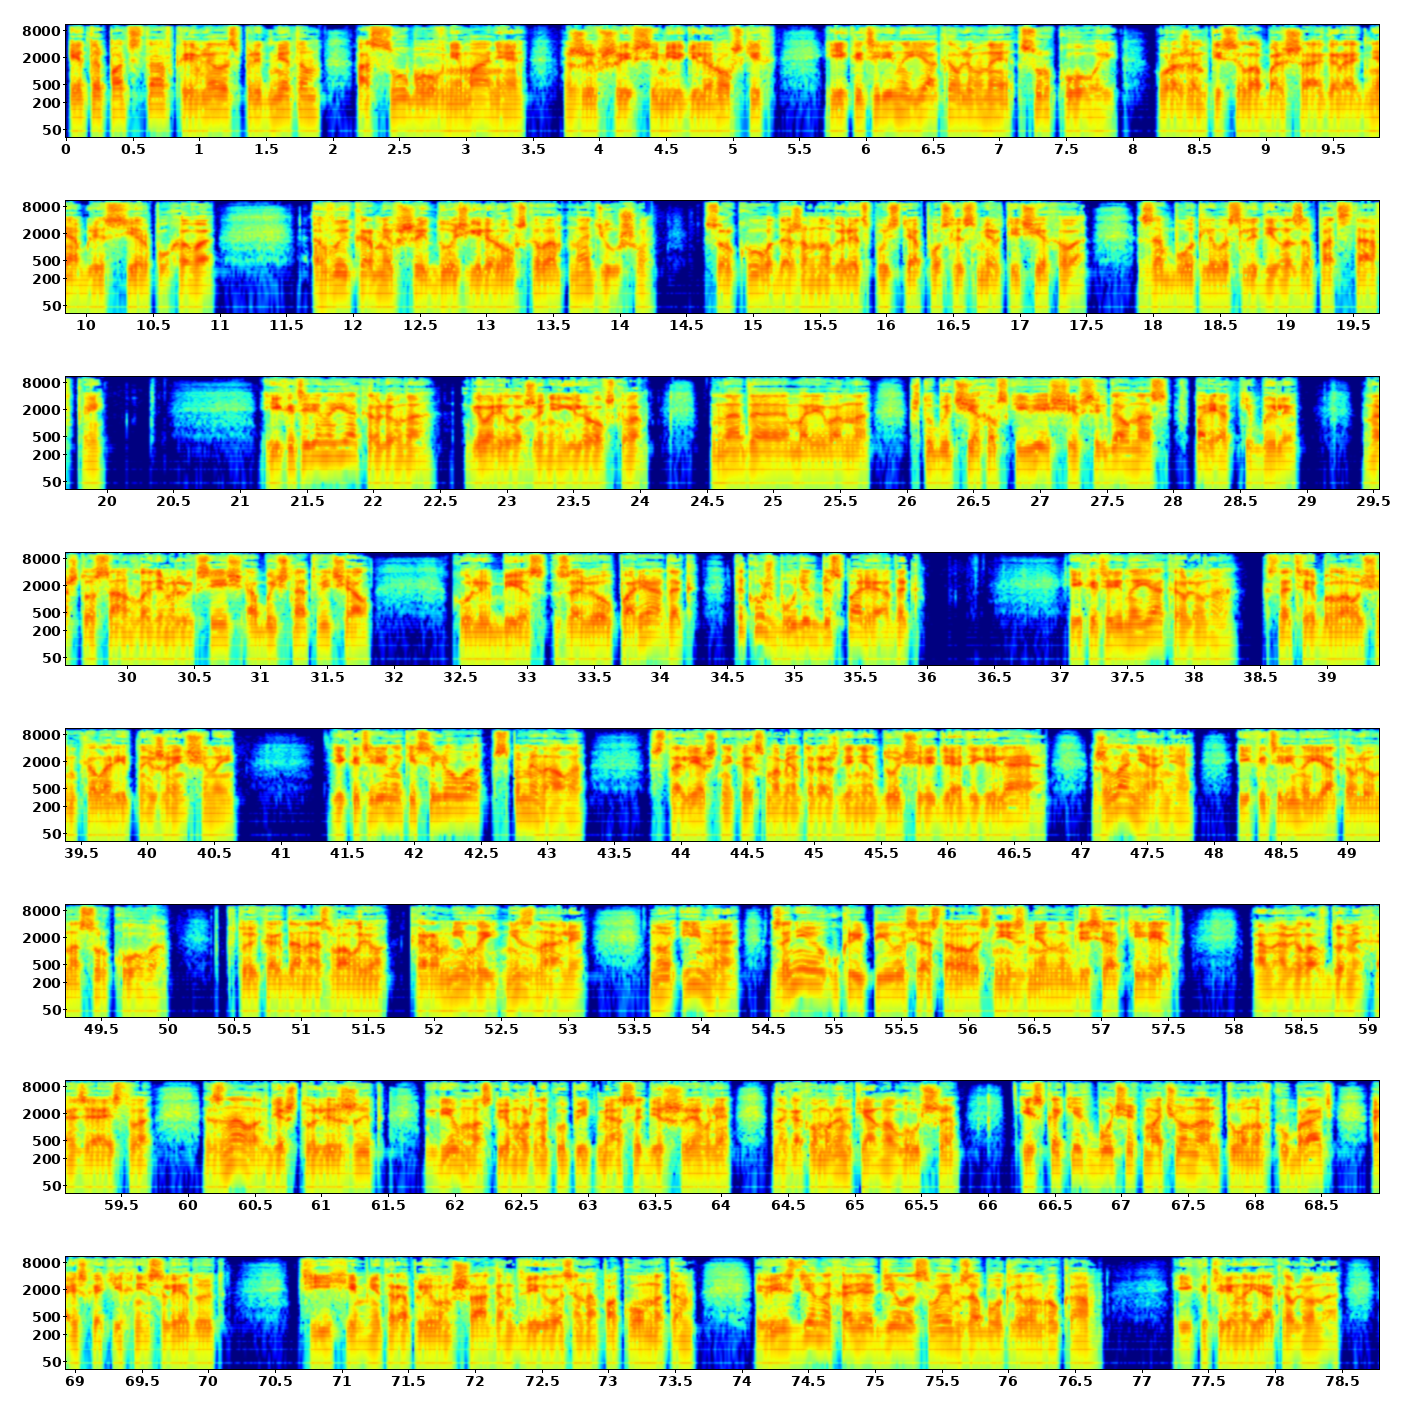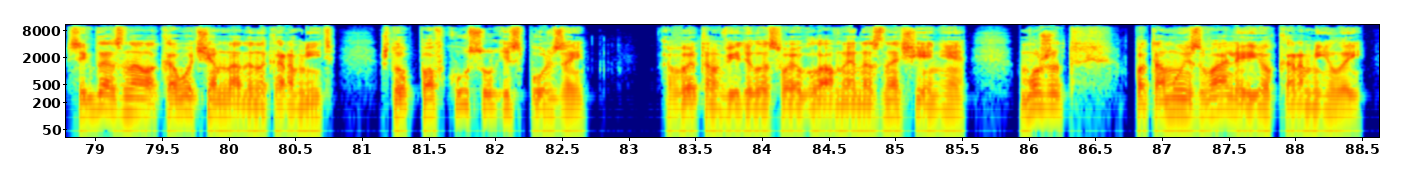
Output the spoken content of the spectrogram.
Эта подставка являлась предметом особого внимания жившей в семье Гелеровских Екатерины Яковлевны Сурковой, уроженки села Большая Городня близ Серпухова, выкормившей дочь Гелеровского Надюшу. Суркова даже много лет спустя после смерти Чехова заботливо следила за подставкой. Екатерина Яковлевна говорила жене Гелеровского, «Надо, Марья Ивановна, чтобы чеховские вещи всегда у нас в порядке были». На что сам Владимир Алексеевич обычно отвечал, Коли бес завел порядок, так уж будет беспорядок. Екатерина Яковлевна, кстати, была очень колоритной женщиной. Екатерина Киселева вспоминала, в столешниках с момента рождения дочери дяди Геляя жила няня Екатерина Яковлевна Суркова. Кто и когда назвал ее «кормилой» не знали, но имя за нею укрепилось и оставалось неизменным десятки лет. Она вела в доме хозяйство, знала, где что лежит, где в Москве можно купить мясо дешевле, на каком рынке оно лучше, из каких бочек моченую Антоновку брать, а из каких не следует. Тихим, неторопливым шагом двигалась она по комнатам, везде находя дело своим заботливым рукам. Екатерина Яковлевна всегда знала, кого чем надо накормить, что по вкусу и с пользой. В этом видела свое главное назначение, может, потому и звали ее Кормилой.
